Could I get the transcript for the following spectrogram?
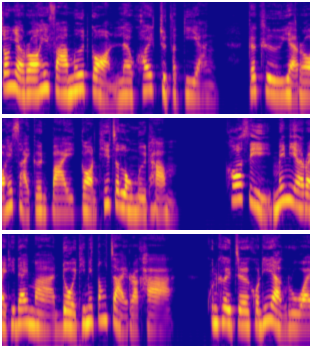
จงอย่ารอให้ฟ้ามืดก่อนแล้วค่อยจุดตะเกียง ก็คืออย่ารอให้สายเกินไปก่อนที่จะลงมือทำข้อ 4 ไม่มีอะไรที่ได้มาโดยที่ไม่ต้องจ่ายราคา คุณเคยเจอคนที่อยากรวย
